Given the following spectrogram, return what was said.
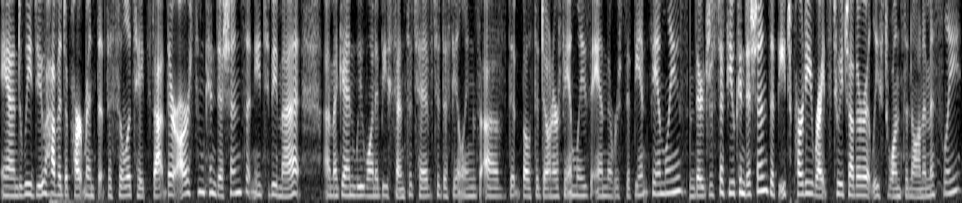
And we do have a department that facilitates that. There are some conditions that need to be met. Um, again, we want to be sensitive to the feelings of the, both the donor families and the recipient families. There are just a few conditions. If each party writes to each other at least once anonymously,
